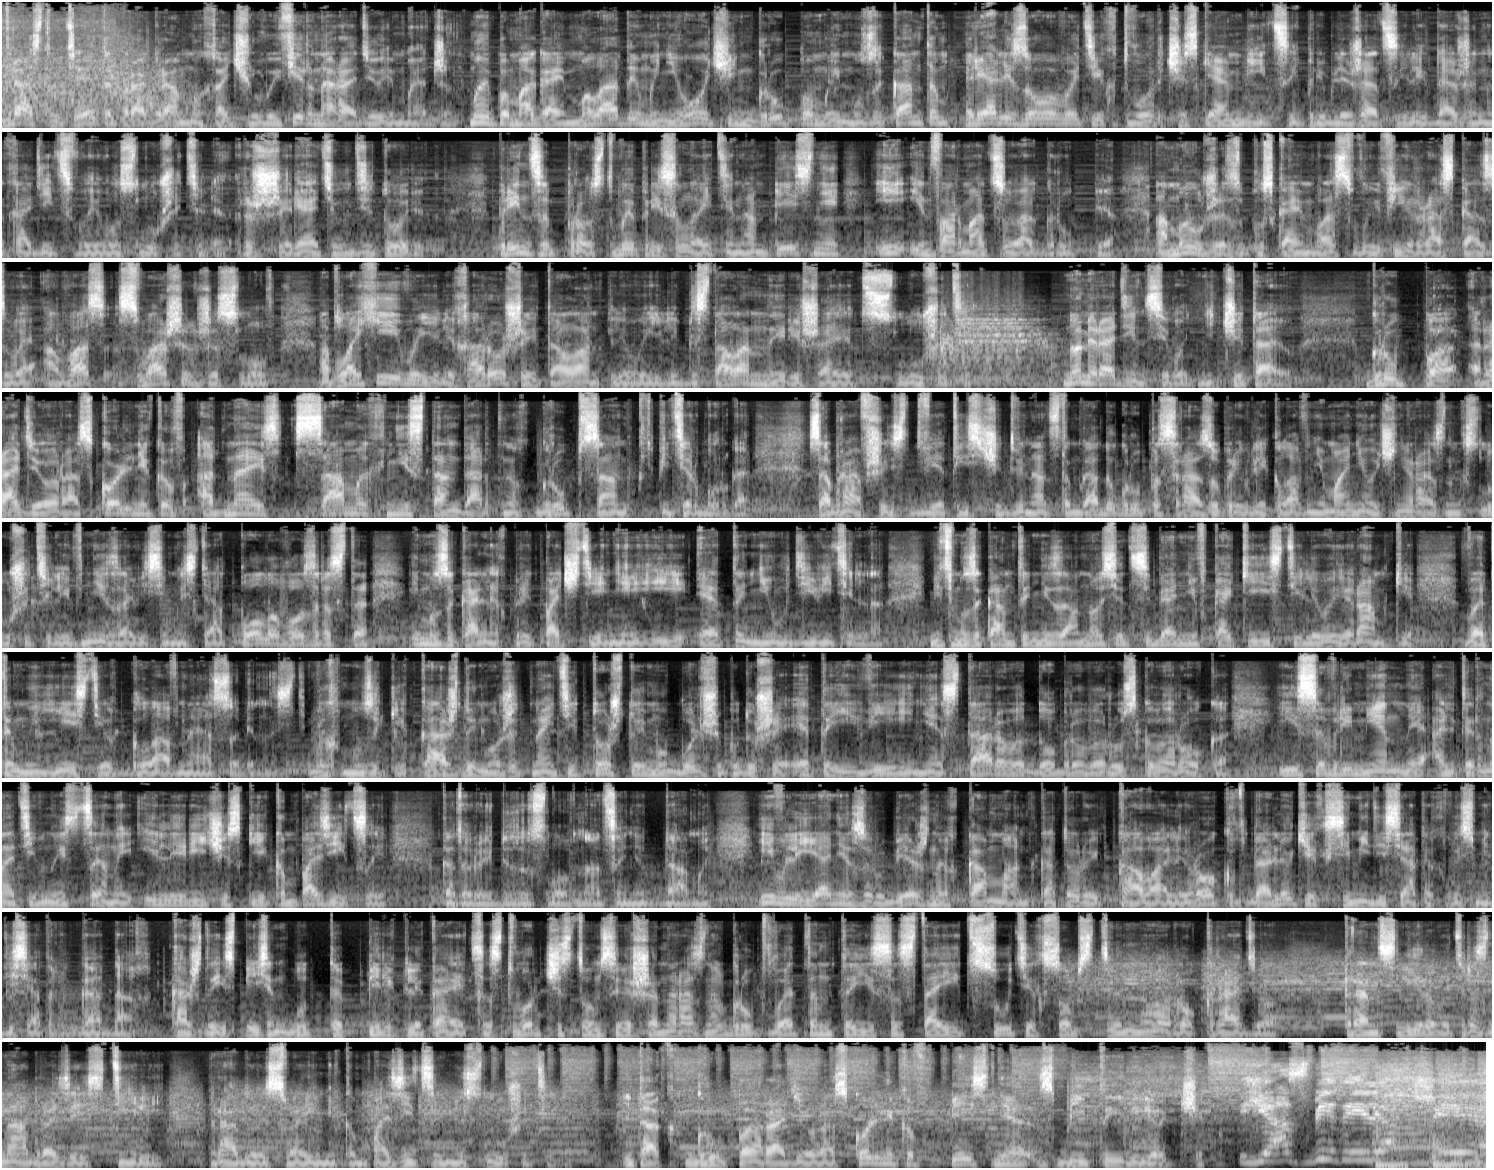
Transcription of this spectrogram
Здравствуйте, это программа «Хочу в эфир» на радио Imagine. Мы помогаем молодым и не очень группам и музыкантам реализовывать их творческие амбиции, приближаться или даже находить своего слушателя, расширять аудиторию. Принцип прост. Вы присылаете нам песни и информацию о группе, а мы уже запускаем вас в эфир, рассказывая о вас с ваших же слов. А плохие вы или хорошие, талантливые или бесталанные решает слушатель. Номер один сегодня читаю. Группа «Радио Раскольников» — одна из самых нестандартных групп Санкт-Петербурга. Собравшись в 2012 году, группа сразу привлекла внимание очень разных слушателей, вне зависимости от пола, возраста и музыкальных предпочтений. И это неудивительно. Ведь музыканты не заносят себя ни в какие стилевые рамки. В этом и есть их главная особенность. В их музыке каждый может найти то, что ему больше по душе. Это и веяние старого доброго русского рока, и современного современные альтернативные сцены и лирические композиции, которые, безусловно, оценят дамы, и влияние зарубежных команд, которые ковали рок в далеких 70-х, 80-х годах. Каждая из песен будто перекликается с творчеством совершенно разных групп. В этом-то и состоит суть их собственного рок-радио транслировать разнообразие стилей, радуя своими композициями слушателя. Итак, группа «Радио Раскольников», песня «Сбитый летчик». Я сбитый летчик,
